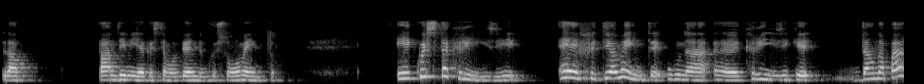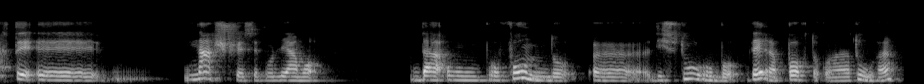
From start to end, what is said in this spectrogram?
la pandemia che stiamo vivendo in questo momento. E questa crisi è effettivamente una eh, crisi che da una parte eh, nasce, se vogliamo, da un profondo eh, disturbo del rapporto con la natura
